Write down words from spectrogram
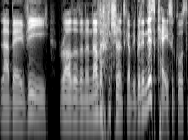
L'Abeille Vie rather than another insurance company. But in this case, of course,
